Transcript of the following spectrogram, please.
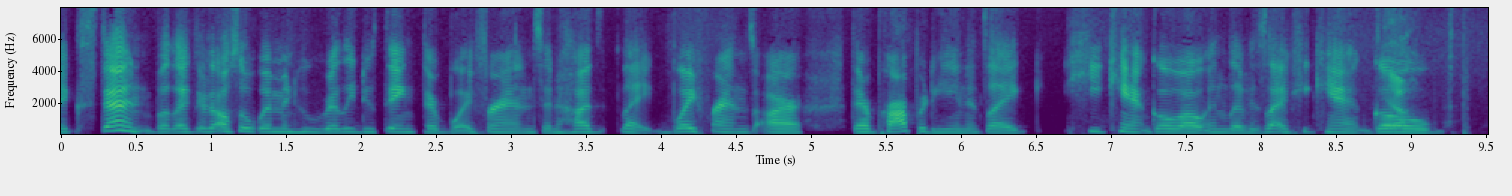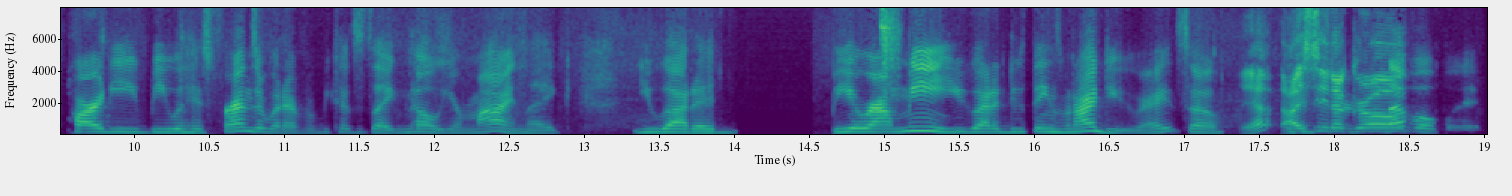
extent, but like there's also women who really do think their boyfriends and hus- like boyfriends are their property, and it's like he can't go out and live his life. He can't go party, be with his friends or whatever because it's like no, you're mine. Like you gotta be around me. You gotta do things when I do, right? So Yeah, I seen a girl. level, but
